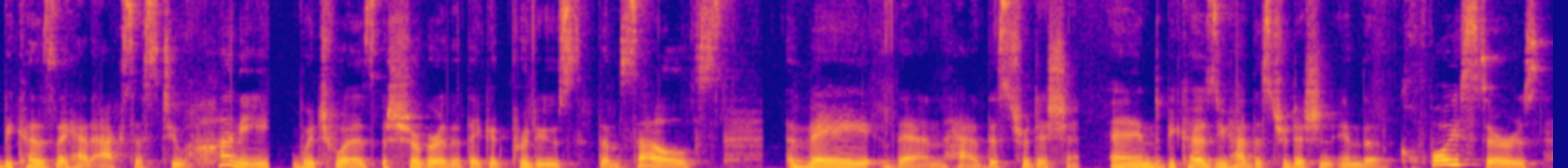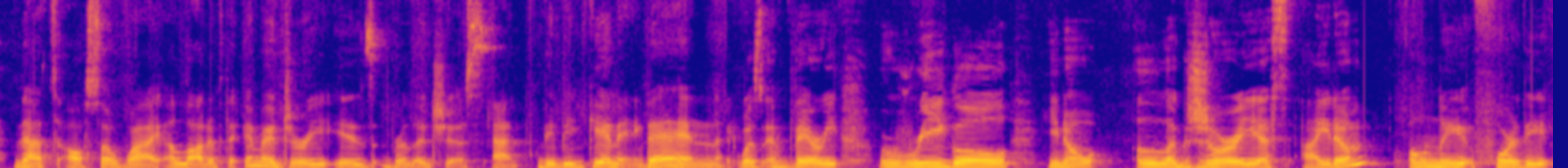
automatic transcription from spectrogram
because they had access to honey, which was a sugar that they could produce themselves, they then had this tradition. And because you had this tradition in the cloisters, that's also why a lot of the imagery is religious at the beginning. Then it was a very regal, you know, luxurious item only for the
